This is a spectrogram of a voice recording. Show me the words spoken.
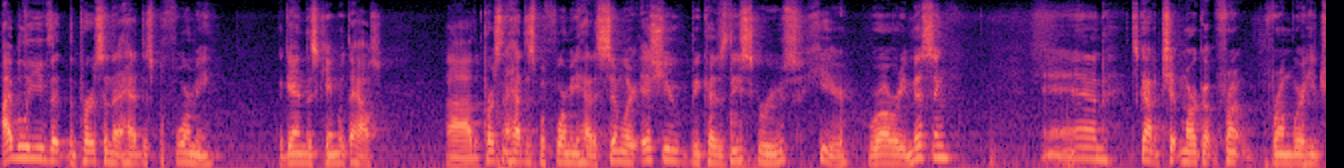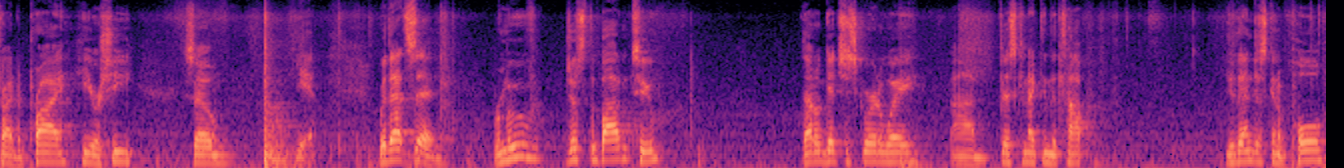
I believe that the person that had this before me, again, this came with the house, uh, the person that had this before me had a similar issue because these screws here were already missing and it's got a chip mark up front from where he tried to pry, he or she. So, yeah. With that said, remove just the bottom two. That'll get you squared away, um, disconnecting the top. You're then just going to pull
